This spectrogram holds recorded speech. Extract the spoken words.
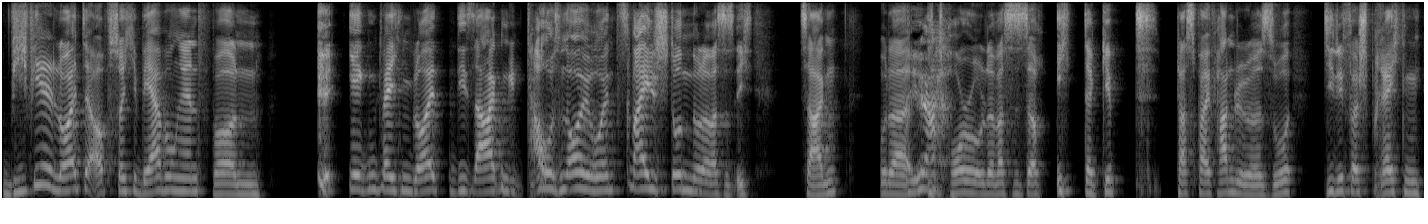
wie viele Leute auf solche Werbungen von irgendwelchen Leuten, die sagen 1000 Euro in zwei Stunden oder was weiß ich, sagen. Oder Ja. eToro oder was es auch ich da gibt, plus 500 oder so, die dir versprechen,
